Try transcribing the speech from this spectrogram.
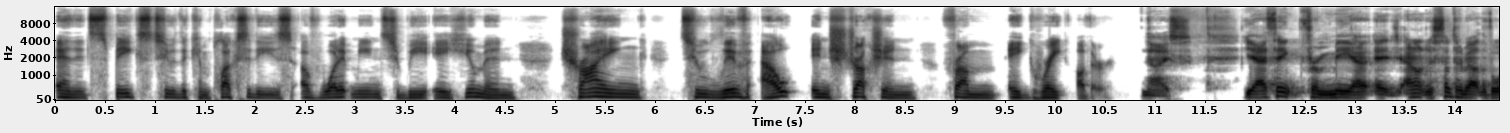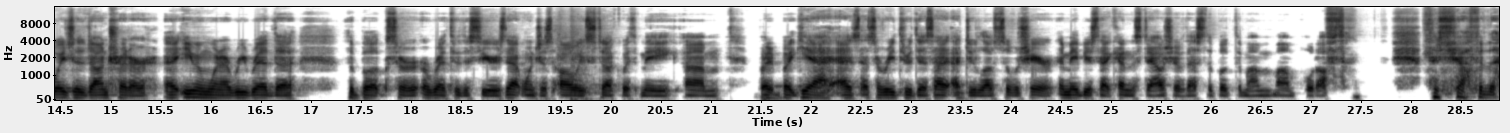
and it speaks to the complexities of what it means to be a human trying to live out instruction from a great other. Nice. Yeah, I think for me, I, I don't know something about the Voyage of the Dawn Treader. Uh, even when I reread the the books or, or read through the series, that one just always stuck with me. Um, but but yeah, as, as I read through this, I, I do love Silver Chair, and maybe it's that kind of nostalgia. Of that's the book that my mom pulled off the shelf of the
